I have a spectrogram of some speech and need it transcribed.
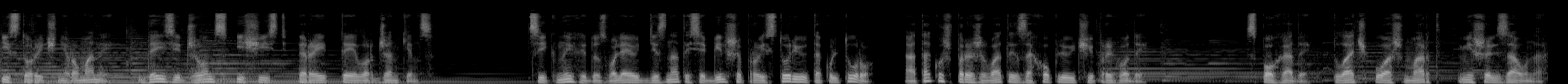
Історичні романи Дейзі Джонс і 6 Рейд Тейлор Дженкінс. Ці книги дозволяють дізнатися більше про історію та культуру, а також переживати захоплюючі пригоди. Спогади, плач у Ашмарт, Мішель Заунер.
